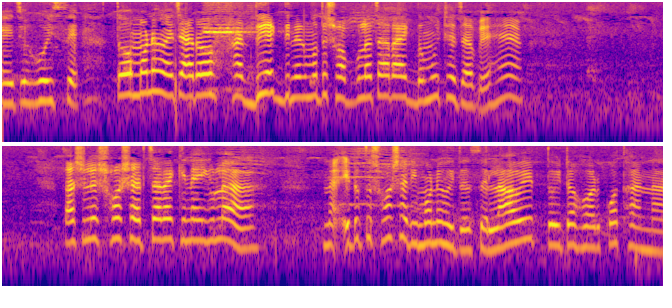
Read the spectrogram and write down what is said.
এই যে হইছে। তো মনে হয় যে আরও আর দুই একদিনের মধ্যে সবগুলা চারা একদম উঠে যাবে হ্যাঁ। আসলে শশার চারা কিনা এগুলা? না, এটা তো শশারই মনে হইতেছে। লাউয়ের তো এটা হওয়ার কথা না?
